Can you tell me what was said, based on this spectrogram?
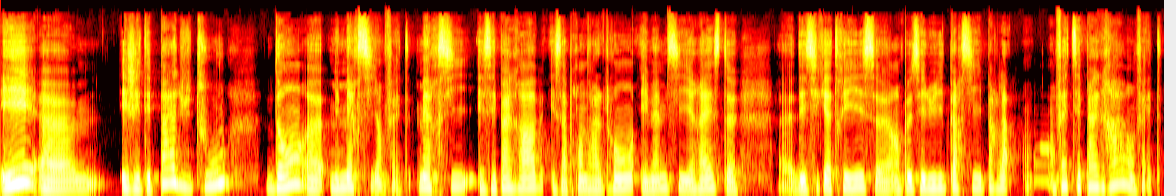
Et euh, et j'étais pas du tout dans euh, mais merci en fait, merci et c'est pas grave et ça prendra le temps et même s'il reste euh, des cicatrices, euh, un peu de cellulite par-ci par-là, en fait c'est pas grave en fait.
